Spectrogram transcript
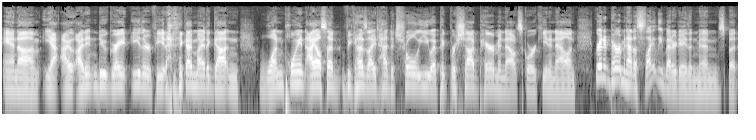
And um, yeah, I, I didn't do great either, Pete. I think I might have gotten one point. I also had because I had to troll you. I picked Breshad Perriman to outscore Keenan Allen. Granted, Perriman had a slightly better day than Mims, but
